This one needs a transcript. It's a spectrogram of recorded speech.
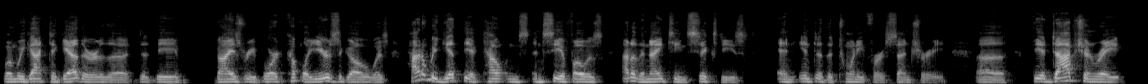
when we got together, the, the, the advisory board a couple of years ago was how do we get the accountants and CFOs out of the 1960s and into the 21st century? Uh, the adoption rate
